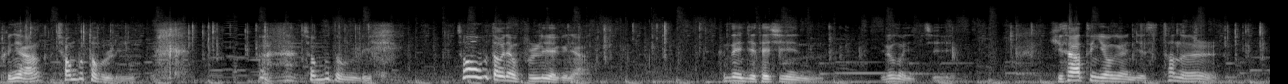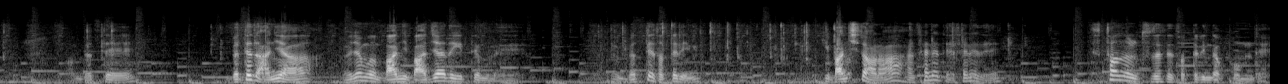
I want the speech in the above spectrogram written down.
그냥 처음부터 분리. 처음부터 분리. 처음부터 그냥 분리해 그냥. 근데 이제 대신 이런 건 있지. 기사 같은 경우에는 이제 스턴을 어, 몇 대, 몇 대도 아니야. 왜냐면 많이 맞아야 되기 때문에 몇 대 더 때림. 이게 많지도 않아. 한 세네 대, 세네 대. 스턴을 두세 대 더 때린다고 보면 돼.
